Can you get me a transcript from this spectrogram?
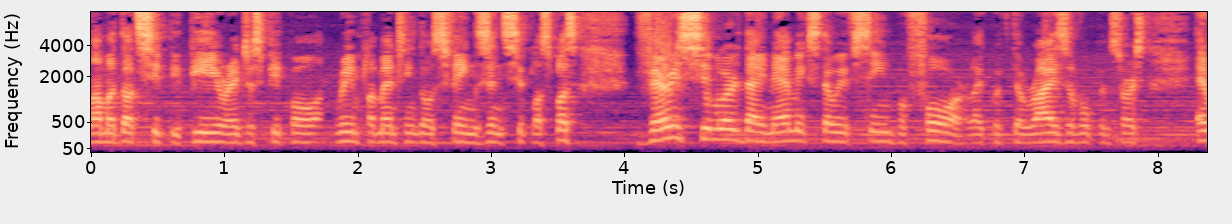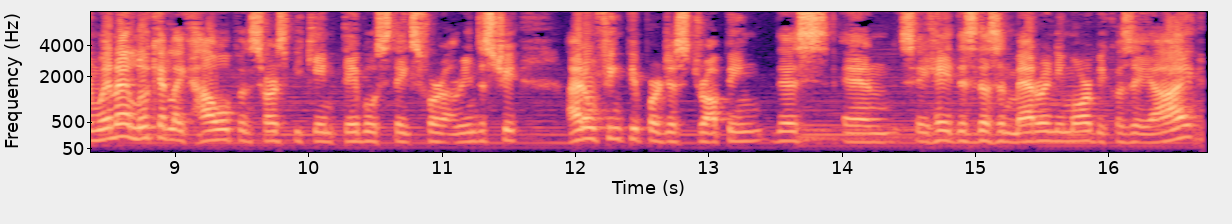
llama.cpp right? Just people re-implementing those things in c++ very similar dynamics that we've seen before like with the rise of open source. And when i look at like how open source became table stakes for our industry I don't think people are just dropping this and say, hey, this doesn't matter anymore because AI.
